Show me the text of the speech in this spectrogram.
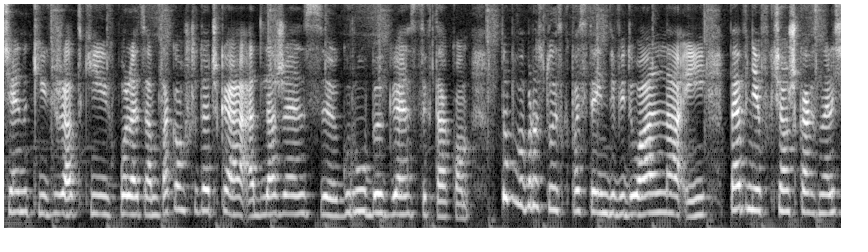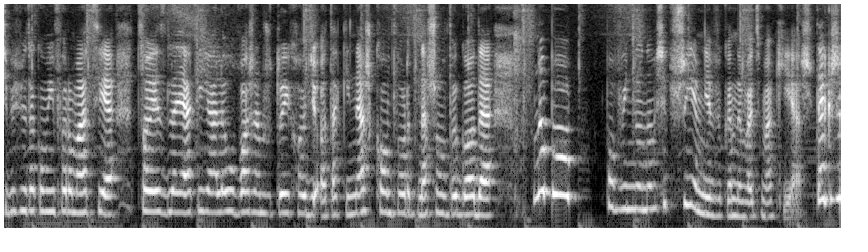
cienkich, rzadkich polecam taką szczoteczkę, a dla rzęs grubych, gęstych taką. To po prostu jest kwestia indywidualna i pewnie w książkach znaleźlibyśmy taką informację, co jest dla jakich, ale uważam, że tutaj chodzi o taki nasz komfort, naszą wygodę, no bo powinno nam się przyjemnie wykonywać makijaż. Także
